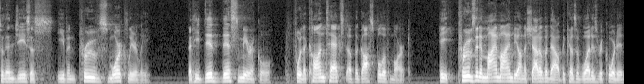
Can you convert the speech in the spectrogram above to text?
So then Jesus even proves more clearly that he did this miracle for the context of the Gospel of Mark. He proves it in my mind beyond a shadow of a doubt because of what is recorded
